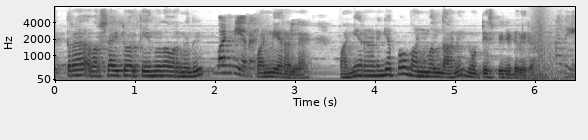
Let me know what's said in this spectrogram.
എത്ര വർഷമായിട്ട് വർക്ക് ചെയ്യുന്നു എന്നാ പറഞ്ഞത്? വൺ ഇയർ വൺ ഇയർ അല്ലേ? വൺ ഇയർ ആണെങ്കിൽ അപ്പോൾ വൺ മന്ത് ആണ് നോട്ടീസ് പീരീഡ് വരിക. അതെ.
